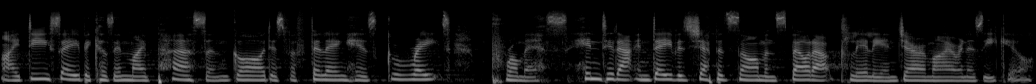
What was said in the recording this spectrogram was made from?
I do so because in my person, God is fulfilling his great promise, hinted at in David's shepherd's psalm and spelled out clearly in Jeremiah and Ezekiel.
